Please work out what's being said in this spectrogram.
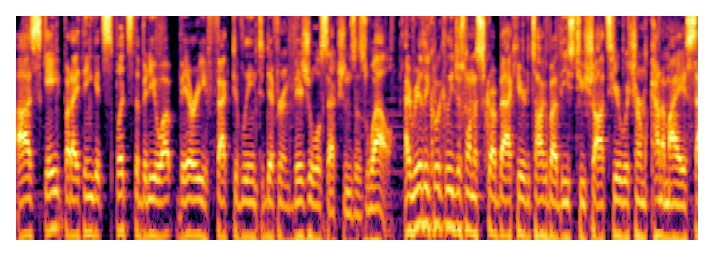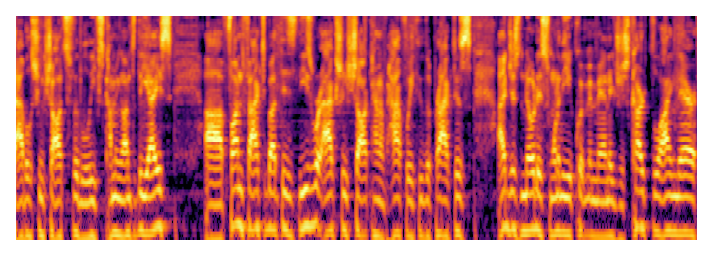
uh, skate, but I think it splits the video up very effectively into different visual sections as well. I really quickly just want to scrub back here to talk about these two shots here, which are kind of my establishing shots for the Leafs coming onto the ice. Uh, fun fact about these, these were actually shot kind of halfway through the practice. I just noticed one of the equipment managers' carts lying there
